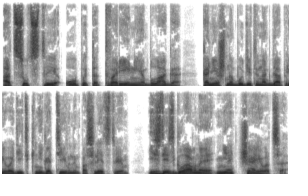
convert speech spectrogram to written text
Отсутствие опыта творения блага, конечно, будет иногда приводить к негативным последствиям, и здесь главное не отчаиваться,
